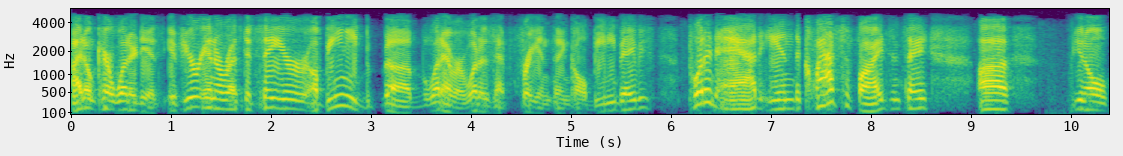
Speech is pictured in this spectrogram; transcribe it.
I don't care what it is. If you're interested, say you're a beanie, uh, whatever, what is that friggin' thing called? Beanie Babies? Put an ad in the classifieds and say, uh, you know,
